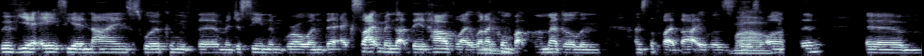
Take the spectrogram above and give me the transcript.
with year eights, year nines, just working with them and just seeing them grow and the excitement that they'd have, like when yeah. I come back with a medal and, and stuff like that. It was wow. it was awesome. Um,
